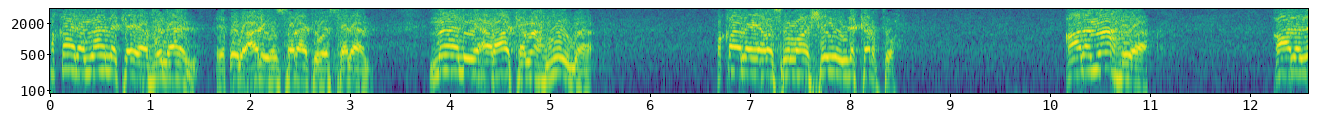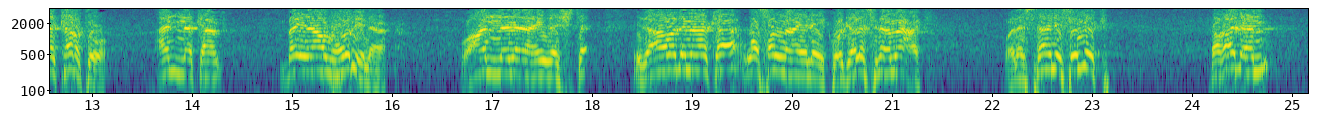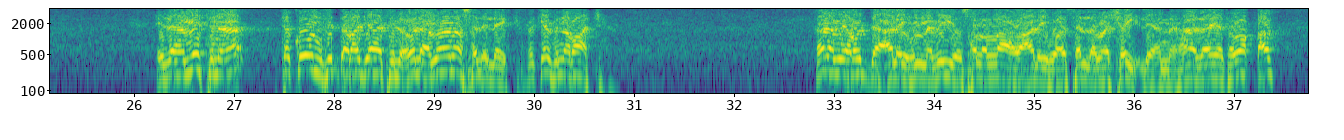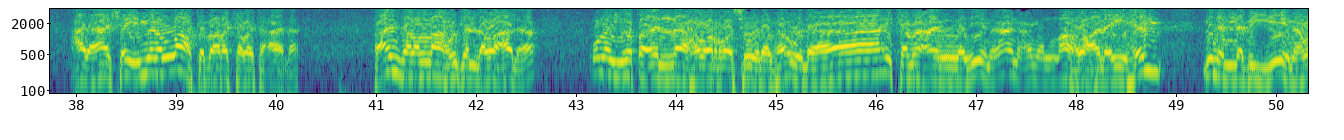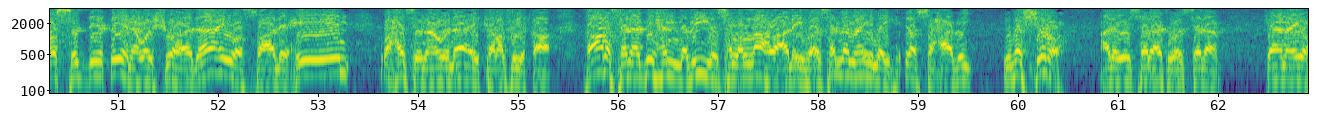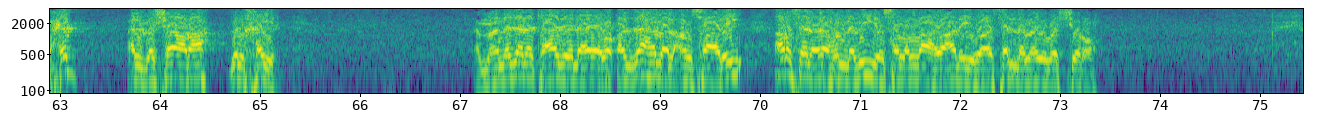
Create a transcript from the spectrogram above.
فقال ما لك يا فلان؟ يقول عليه الصلاة والسلام ما لي أراك مهموما. فقال يا رسول الله شيء ذكرته. قال ما هو؟ قال ذكرت أنك بين أظهرنا وأننا إذا اشت... إذا أردناك وصلنا إليك وجلسنا معك ونستأنس بك. فغدا إذا متنا تكون في الدرجات العلى ما نصل إليك فكيف نراك؟ فلم يرد عليه النبي صلى الله عليه وسلم شيء لأن هذا يتوقف على شيء من الله تبارك وتعالى. فأنزل الله جل وعلا ومن يطع الله والرسول فأولئك مع الذين أنعم الله عليهم من النبيين والصديقين والشهداء والصالحين وحسن أولئك رفيقا. فأرسل بها النبي صلى الله عليه وسلم إليه إلى الصحابي يبشره عليه الصلاة والسلام. كان يحب البشارة بالخير. لما نزلت هذه الآية وقد ذهب الأنصاري أرسل له النبي صلى الله عليه وسلم يبشره.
